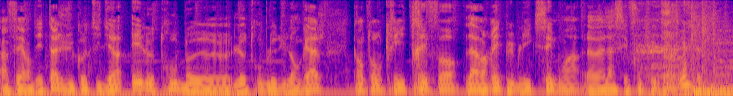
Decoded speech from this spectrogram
à faire des tâches du quotidien et le trouble, euh, le trouble du langage quand on crie très fort la République, c'est moi. Là, c'est foutu.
